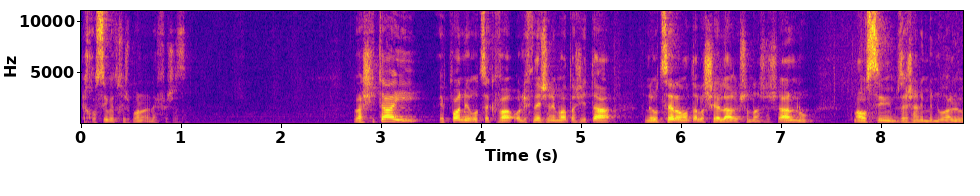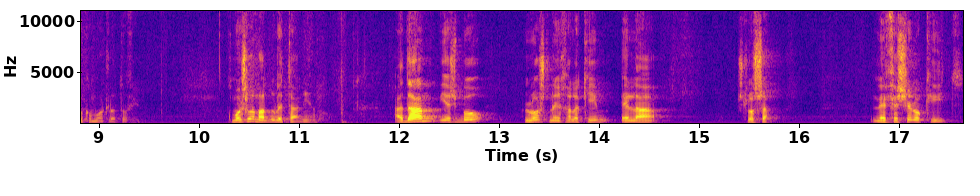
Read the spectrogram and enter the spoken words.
איך עושים את חשבון הנפש הזה. והשיטה היא, ופה אני רוצה כבר, או לפני שאני אומר את השיטה, אני רוצה לענות על השאלה הראשונה ששאלנו, מה עושים עם זה שאני מנוהל במקומות לא טובים. כמו שלמדנו בתניא, אדם יש בו לא שני חלקים, אלא שלושה. נפש אלוקית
